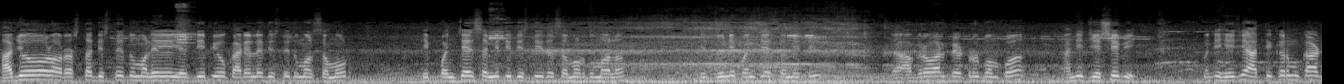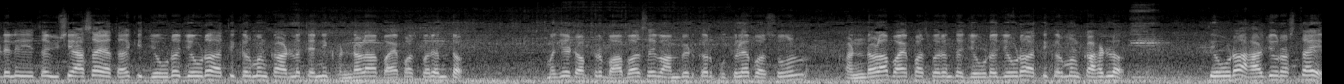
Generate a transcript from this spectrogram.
हा जो रस्ता दिसते तुम्हाला हे एस डी पी ओ कार्यालय दिसते तुम्हाला समोर. ही पंचायत समिती दिसते इथं समोर तुम्हाला. ही जुनी पंचायत समिती अग्रवाल पेट्रोल पंप आणि जे बी म्हणजे हे जे अतिक्रमण काढलेले याचा विषय असा आहे आता की जेवढं जेवढं अतिक्रमण काढलं त्यांनी खंडाळा बायपासपर्यंत म्हणजे डॉक्टर बाबासाहेब आंबेडकर पुतळ्यापासून खंडाळा बायपासपर्यंत जेवढं जेवढं अतिक्रमण काढलं तेवढा हा जो रस्ता आहे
